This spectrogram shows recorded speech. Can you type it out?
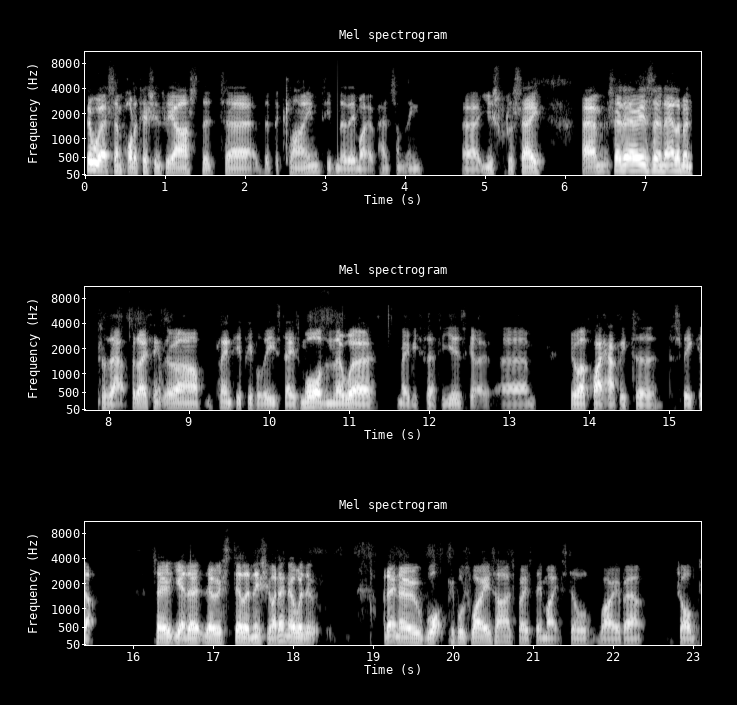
There were some politicians we asked that uh, that declined, even though they might have had something uh, useful to say. Um, so there is an element of that, but I think there are plenty of people these days, more than there were maybe 30 years ago, um, who are quite happy to to speak up. So yeah, there, there is still an issue. I don't know whether I don't know what people's worries are. I suppose they might still worry about jobs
